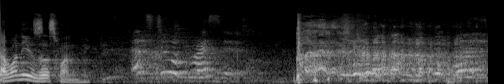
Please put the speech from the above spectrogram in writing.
I want to use this one. That's too aggressive.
